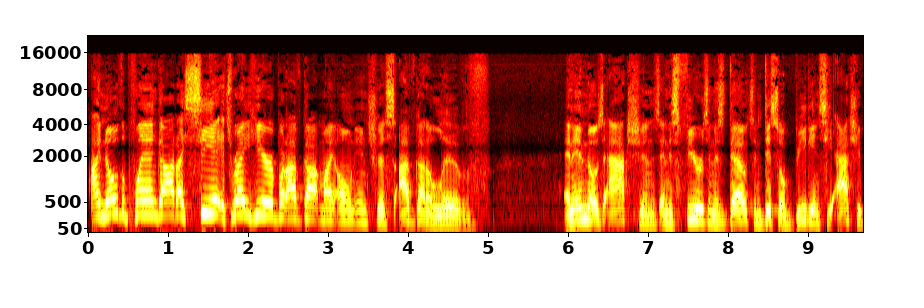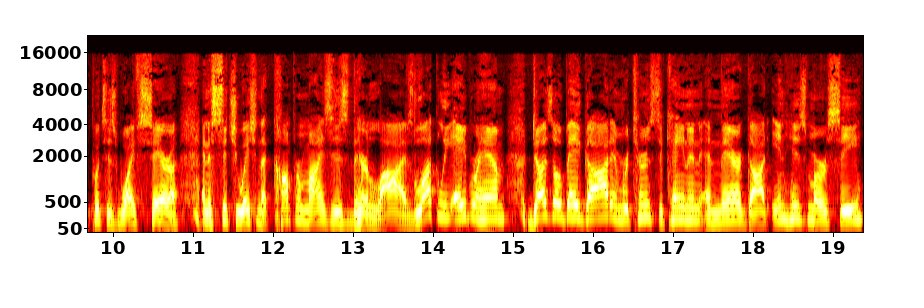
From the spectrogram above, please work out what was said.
I know the plan, God. I see it. It's right here, but I've got my own interests. I've got to live. And in those actions and his fears and his doubts and disobedience, he actually puts his wife Sarah in a situation that compromises their lives. Luckily, Abraham does obey God and returns to Canaan, and there God, in his mercy,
